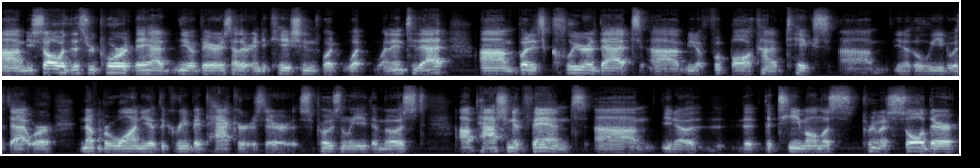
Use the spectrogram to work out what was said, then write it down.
um, you saw with this report, they had you know various other indications what what went into that. Um, but it's clear that uh, you know football kind of takes um, you know the lead with that. Where number one, you have the Green Bay Packers. They're supposedly the most uh, passionate fans. Um, you know the the team almost pretty much sold their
